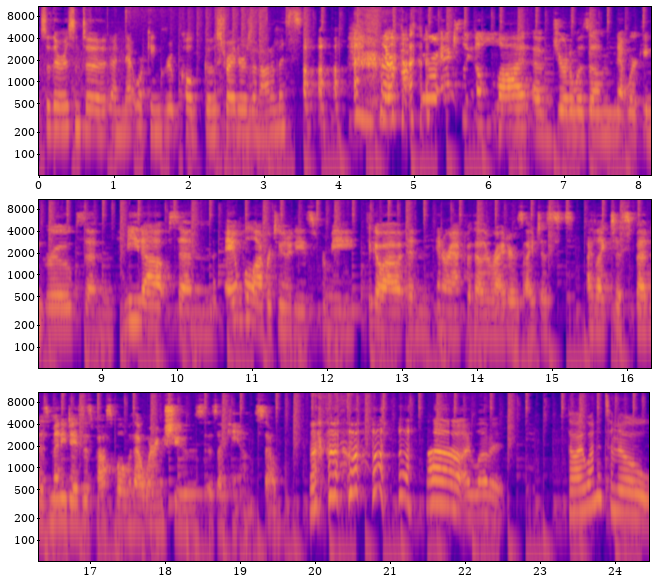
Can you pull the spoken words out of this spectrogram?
So there isn't a, a networking group called Ghostwriters Anonymous? there, there, are actually a lot of journalism networking groups and meetups and ample opportunities for me to go out and interact with other writers. I just, I like to spend as many days as possible without wearing shoes as I can. So. oh, I love it. So I wanted to know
